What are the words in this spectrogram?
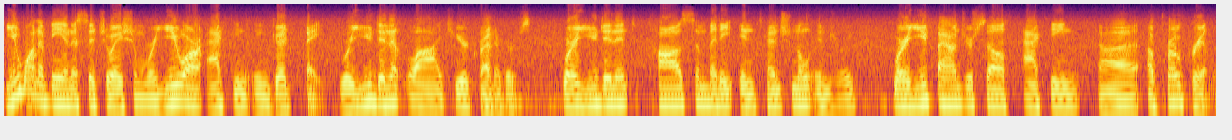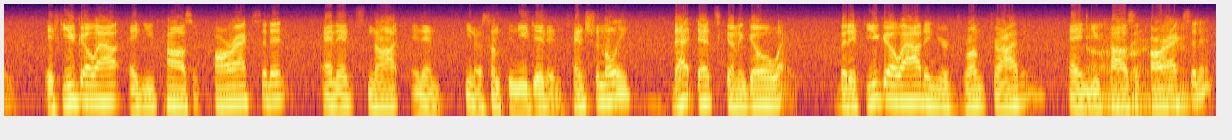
you want to be in a situation where you are acting in good faith, where you didn't lie to your creditors, where you didn't cause somebody intentional injury, where you found yourself acting uh, appropriately. If you go out and you cause a car accident and it's not in you know something you did intentionally, that debt's going to go away. But if you go out and you're drunk driving and you Ah, cause a right, car yeah. accident,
